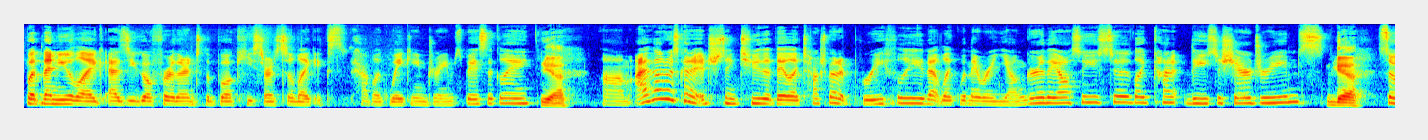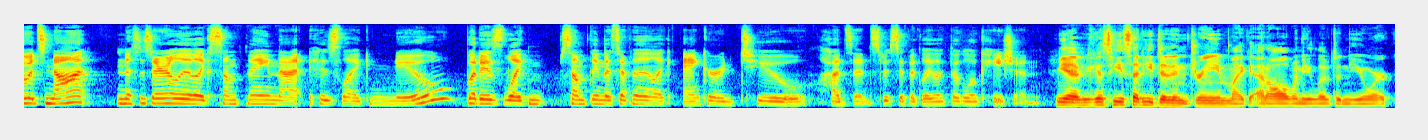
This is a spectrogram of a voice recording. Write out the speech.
but then you like as you go further into the book, he starts to like ex- have like waking dreams, basically. Yeah. Um, I thought it was kind of interesting too that they like talked about it briefly. That like when they were younger, they also used to like kind of they used to share dreams. Yeah. So it's not necessarily like something that is like new, but is like something that's definitely like anchored to Hudson specifically, like the location. Yeah, because he said he didn't dream like at all when he lived in New York,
